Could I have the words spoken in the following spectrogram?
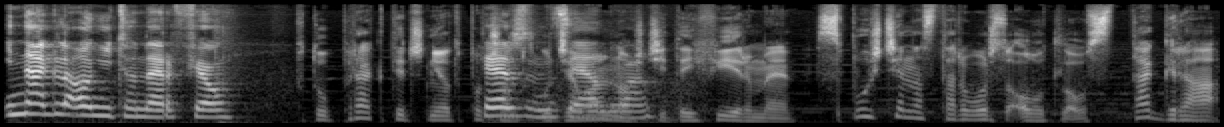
I nagle oni to nerfią. Produktu praktycznie od początku zjadła. działalności tej firmy. Spójrzcie na Star Wars Outlaws. Ta gra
